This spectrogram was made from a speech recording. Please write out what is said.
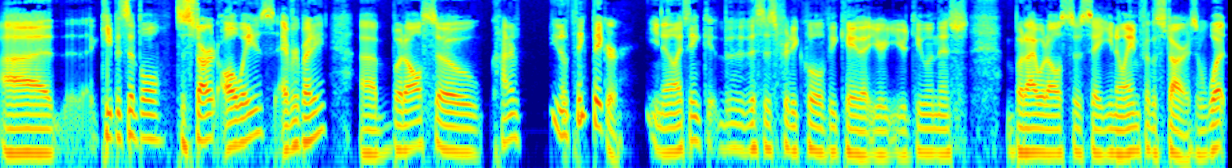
Uh, keep it simple to start always, everybody, uh, but also kind of you know, think bigger. You know, I think th- this is pretty cool, VK, that you're you're doing this. But I would also say, you know, aim for the stars. What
